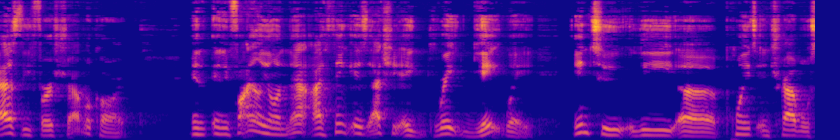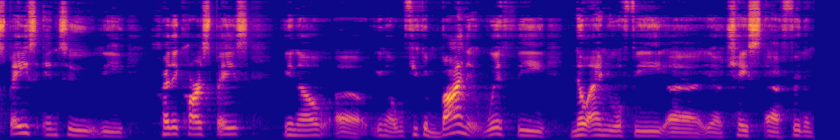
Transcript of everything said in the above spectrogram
as the first travel card. And and finally on that, I think is actually a great gateway into the uh, points in travel space, into the credit card space. You know, uh, you know, if you combine it with the no annual fee, uh, you know, Chase uh, Freedom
